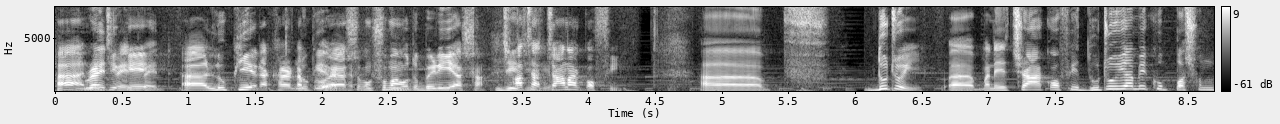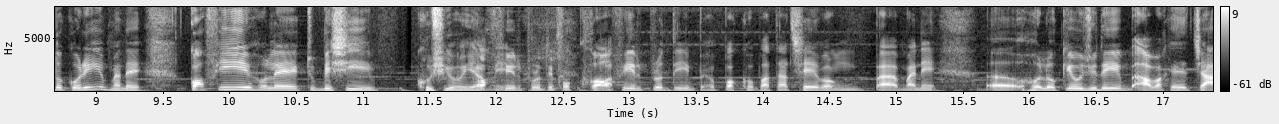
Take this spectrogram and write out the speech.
হ্যাঁ নিজেকে লুকিয়ে রাখার একটা প্রয়াস এবং সময় মতো বেরিয়ে আসা। আচ্ছা জি। চানা কফি? আহ, দুটোই মানে চা কফি দুটোই আমি খুব পছন্দ করি। মানে কফি হলে একটু বেশি খুশি হই আমি। কফির প্রতি কফির প্রতি পক্ষপাত আছে এবং মানে হলো কেউ যদি আমাকে চা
